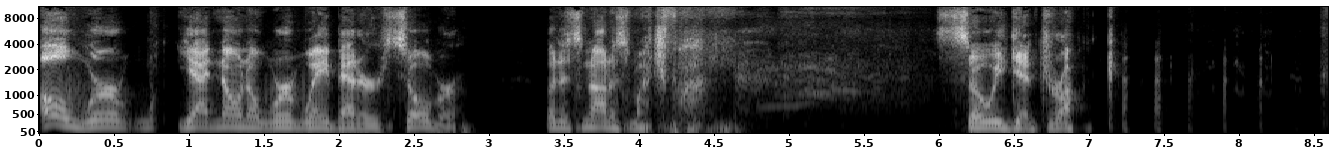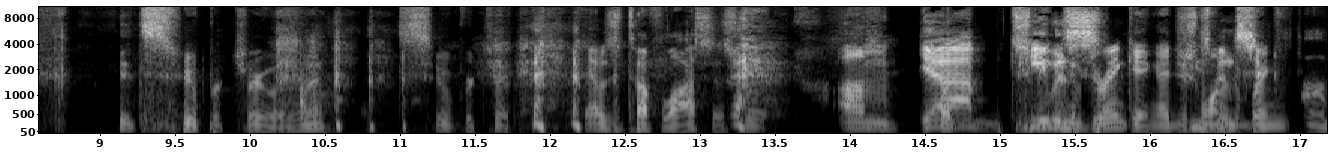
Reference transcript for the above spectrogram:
"Oh, we're yeah, no, no, we're way better sober, but it's not as much fun." so we get drunk. It's super true, isn't it? super true. That was a tough loss this week. Um, Yeah, he speaking was- of drinking, I just wanted to bring. for,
